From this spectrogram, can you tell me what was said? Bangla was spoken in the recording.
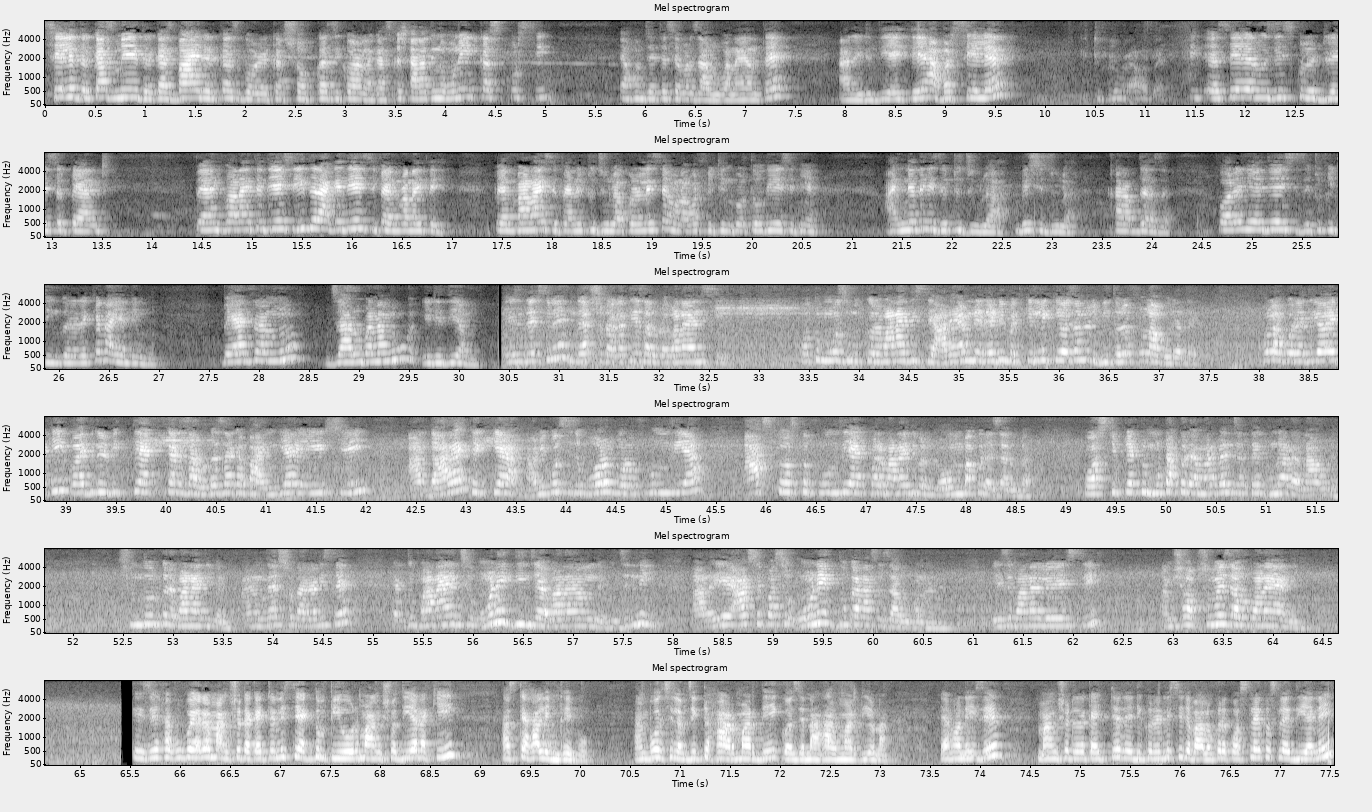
ছেলেদের কাজ, মেয়েদের কাজ, বাইরের কাজ, ঘরের কাজ, সব কাজই করা লাগে। আজকে সারাদিন অনেক কাজ করছি। এখন যেতেছে আবার ঝাড়ু বানায় আনতে। আর এটি ছেলের, একটু আবার হয়। ছেলের ওই যে স্কুলের ড্রেসের প্যান্ট। প্যান্ট বানাইতে দিয়েছি, ঈদের আগে দিয়েছি প্যান্ট বানাইতে। প্যান্ট বানাইছে, প্যান্ট একটু ঝুলা করে লেগেছে এখন আবার ফিটিং করতেও দিয়েছি নিয়ে। আইনা দেখি যে একটু ঝুলা, বেশি ঝুলা, খারাপ দেখা যায়। পরে নিয়ে দিয়েছি যে একটু ফিটিং করে রেখে নাইয়া নিমু। প্যান্ট আনমু ঝাড়ু বানামু এটি দিয়ামু। এই যে দেড়শো টাকা দিয়ে ঝাড়ুটা বানাই আনছি। কত মজবুত করে বানাই দিচ্ছে আর এমনি রেডিমেড কিনলে কি হয় জানো ভিতরে ফোলা বইরা দেয়। ফোলা বইরা দিলে হয় কি, কয়েকদিনের ভিত্তি একটা ঝাড়ুটা জায়গা ভাঙ্গিয়া এই সেই, আর দাঁড়ায় থেকে আমি বলছি যে বড় বড় ফুল দিয়া, আস্তে আস্তে ফুল দিয়ে একবার বানাই দিবেন লম্বা করে ঝাড়ুটা। কস্টিপটা একটু মোটা করে আমার বেন যাতে গুণাটা না ওড়ে। সুন্দর করে বানাই দিবেন। দেড়শো টাকা নিছে একটু বানাই আনছি অনেক দিন যায় বানাই আনলে বুঝলেন আর এই আশেপাশে অনেক দোকান আছে ঝাড়ু বানানো এই যে বানাই লয়ে এসেছি, আমি সবসময় ঝাড়ু বানাই আনি। এই যে হাবু ভাইয়েরা মাংসটা কেটে নিচ্ছি একদম পিওর মাংস দিয়ে নাকি আজকে হালিম খাইবো। আমি বলছিলাম যে একটু হাড় মার দিই কয় যে না, হাড় মার দিও না। এখন এই যে মাংসটা কাটতে রেডি করে নিছি, এটা ভালো করে কষলায় কষলায় দিয়ে নেই।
